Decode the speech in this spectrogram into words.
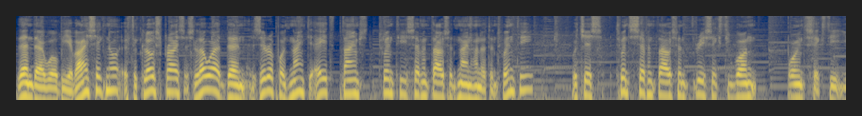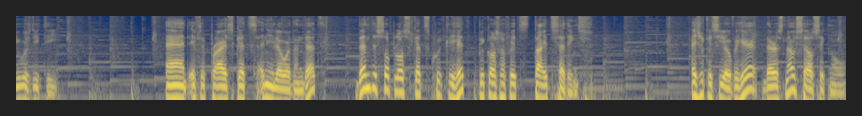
then there will be a buy signal if the close price is lower than 0.98 times 27,920, which is 27,361.60 USDT. And if the price gets any lower than that, then the stop loss gets quickly hit because of its tight settings. As you can see over here, there is no sell signal,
